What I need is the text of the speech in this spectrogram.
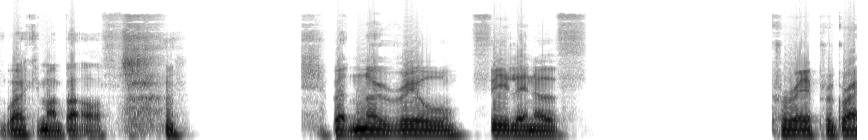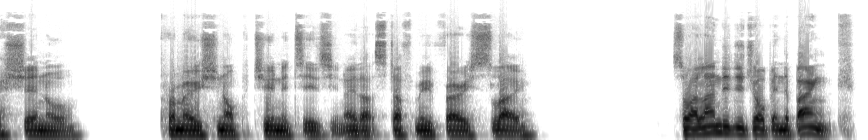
working my butt off. but no real feeling of career progression or promotion opportunities. You know, that stuff moved very slow. So I landed a job in the bank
